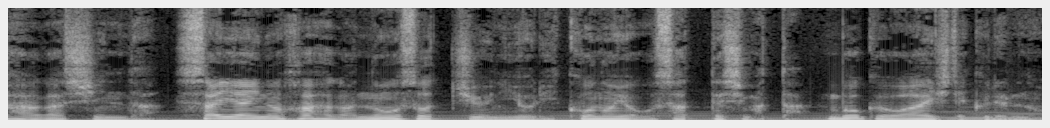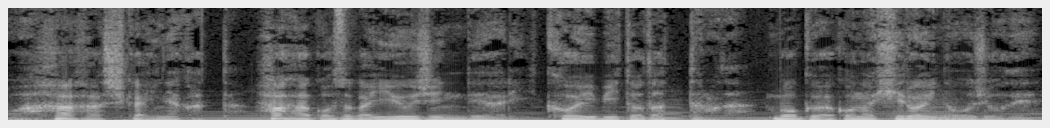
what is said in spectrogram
母が死んだ。最愛の母が脳卒中によりこの世を去ってしまった。僕を愛してくれるのは母しかいなかった。母こそが友人であり、恋人だったのだ。僕はこの広い農場で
